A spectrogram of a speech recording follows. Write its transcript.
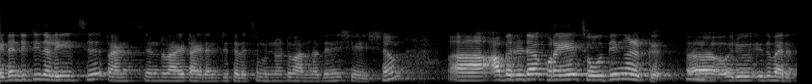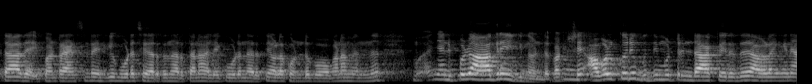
ഐഡന്റിറ്റി തെളിയിച്ച് ട്രാൻസ്ജെൻഡർ ആയിട്ട് ഐഡന്റിറ്റി തെളിയിച്ച് മുന്നോട്ട് വന്നതിന് ശേഷം അവരുടെ കുറേ ചോദ്യങ്ങൾക്ക് ഒരു ഇത് വരുത്താതെ ഇപ്പം ട്രാൻസ്ജെൻഡർ എനിക്ക് കൂടെ ചേർത്ത് നിർത്തണം അല്ലെങ്കിൽ കൂടെ നിർത്തി അവളെ കൊണ്ടുപോകണമെന്ന് ഞാൻ ഇപ്പോഴും ആഗ്രഹിക്കുന്നുണ്ട്. പക്ഷെ അവൾക്കൊരു ബുദ്ധിമുട്ടുണ്ടാക്കരുത് അവളെ ഇങ്ങനെ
